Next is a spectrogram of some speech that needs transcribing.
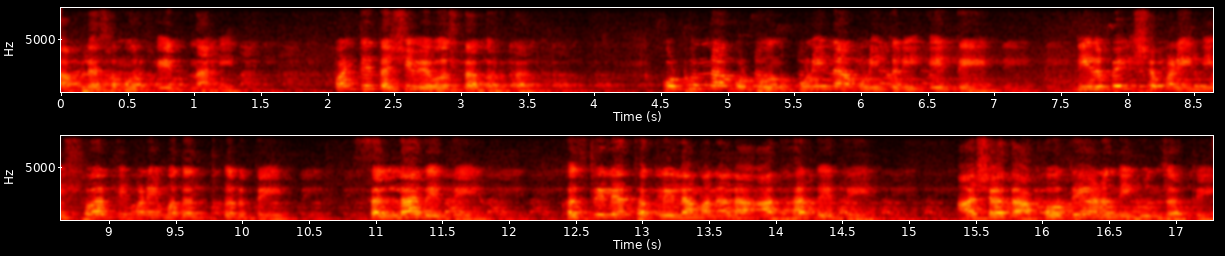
आपल्यासमोर येत नाहीत. पण ते तशी व्यवस्था करतात. कुठून ना कुठून कुणी ना कुणीतरी येते निरपेक्षपणे निस्वार्थीपणे मदत करते सल्ला देते खचलेल्या थकलेल्या मनाला आधार देते आशा दाखवते आणि निघून जाते.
